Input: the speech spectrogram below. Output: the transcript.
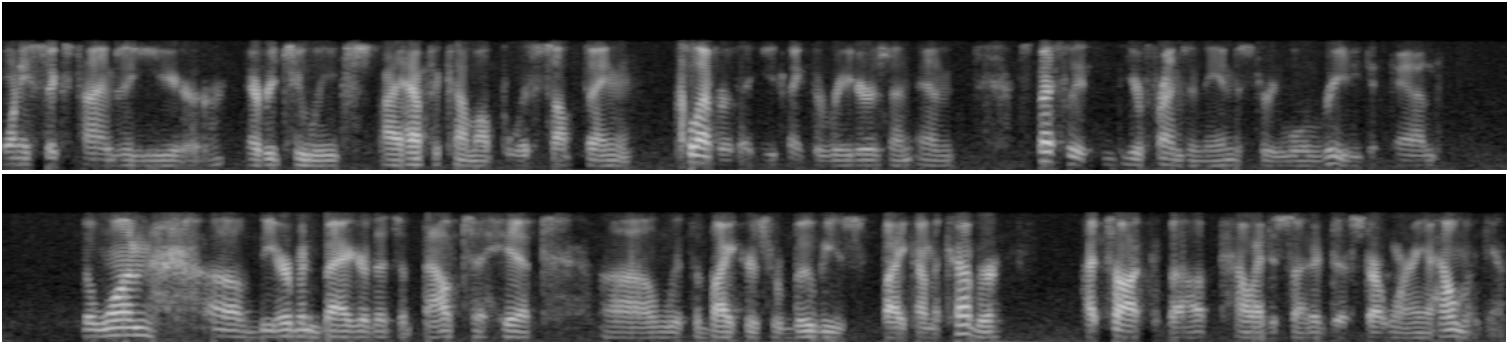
26 times a year, every two weeks, I have to come up with something clever that you think the readers and, and especially your friends in the industry will read. And the one of the urban bagger that's about to hit uh, with the Bikers for Boobies bike on the cover, I talked about how I decided to start wearing a helmet again.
